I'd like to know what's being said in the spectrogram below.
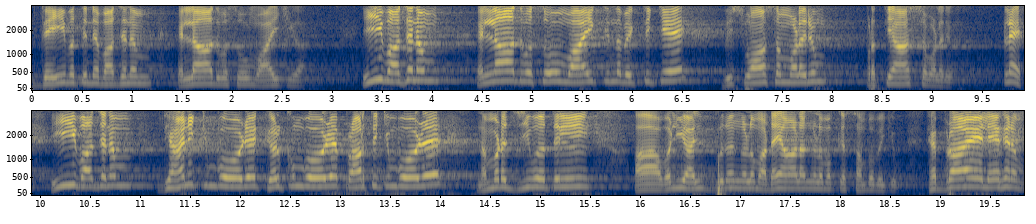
ദൈവത്തിന്റെ വചനം എല്ലാ ദിവസവും വായിക്കുക. ഈ വചനം എല്ലാ ദിവസവും വായിക്കുന്ന വ്യക്തിക്ക് വിശ്വാസം വളരും പ്രത്യാശ വളരും. അല്ലേ? ഈ വചനം ധ്യാനിക്കുമ്പോൾ കേൾക്കുമ്പോൾ പ്രാർത്ഥിക്കുമ്പോൾ നമ്മുടെ ജീവിതത്തിൽ ആ വലിയ അത്ഭുതങ്ങളും അടയാളങ്ങളും ഒക്കെ സംഭവിക്കും. ഹെബ്രായ ലേഖനം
